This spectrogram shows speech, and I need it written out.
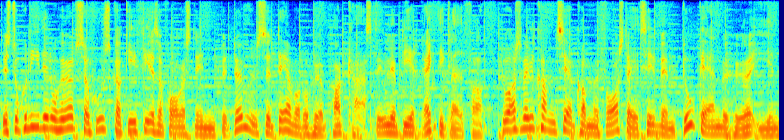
Hvis du kunne lide det, du hørte, så husk at give 80'er-frokosten en bedømmelse der, hvor du hører podcast. Det vil jeg blive rigtig glad for. Du er også velkommen til at komme med forslag til, hvem du gerne vil høre i en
